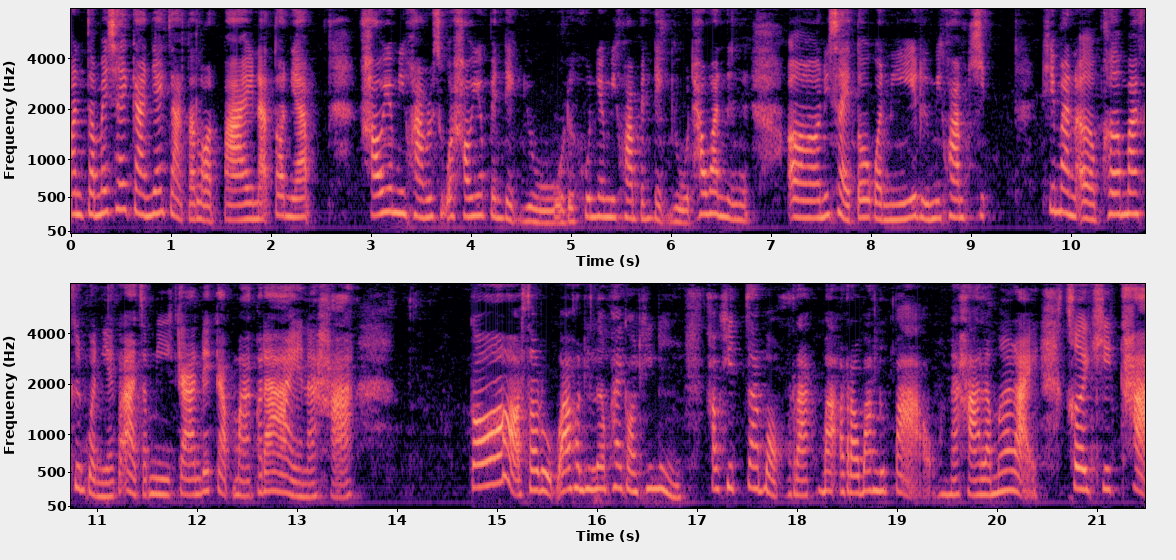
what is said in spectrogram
มันจะไม่ใช่การแยกจากตลอดไปนะตอนนี้เขายังมีความรู้สึกว่าเขายังเป็นเด็กอยู่ หรือคุณยังมีความเป็นเด็กอยู่ ถ้าวันหนึ่งเอ่อนิสัยโตกว่านี้หรือมีความคิดที่มันเอ่อเพิ่มมากขึ้นกว่านี้ก็อาจจะมีการได้กลับมาก็ได้นะคะ ก็สรุปว่าคนที่เลือกไพ่กองที่หนึ่งเขาคิดจะบอกรักเราบ้างหรือเปล่านะคะ แล้วเมื่อไหร่ เคยคิดค่ะ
